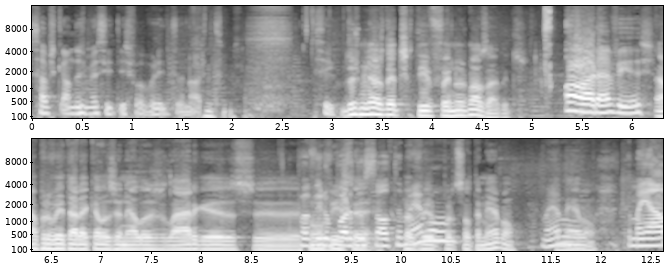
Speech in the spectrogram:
Sabes que é um dos meus sítios favoritos do Norte. Sim. Dos melhores dates que tive foi nos maus hábitos. Hora a vez. A aproveitar aquelas janelas largas. eh, Para ver o vista- pôr do sol também para é ver bom. o pôr do sol também é bom. Também é Também é bom. bom. Também há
